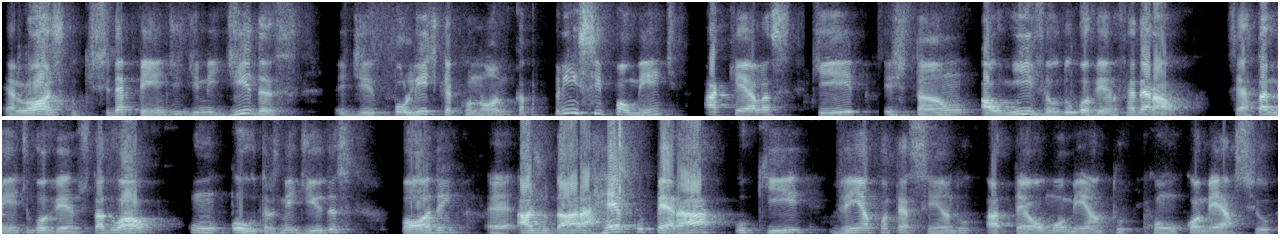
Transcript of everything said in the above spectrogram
é lógico que se depende de medidas de política econômica, principalmente aquelas que estão ao nível do governo federal. Certamente o governo estadual, com outras medidas, podem é, ajudar a recuperar o que vem acontecendo até o momento com o comércio.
